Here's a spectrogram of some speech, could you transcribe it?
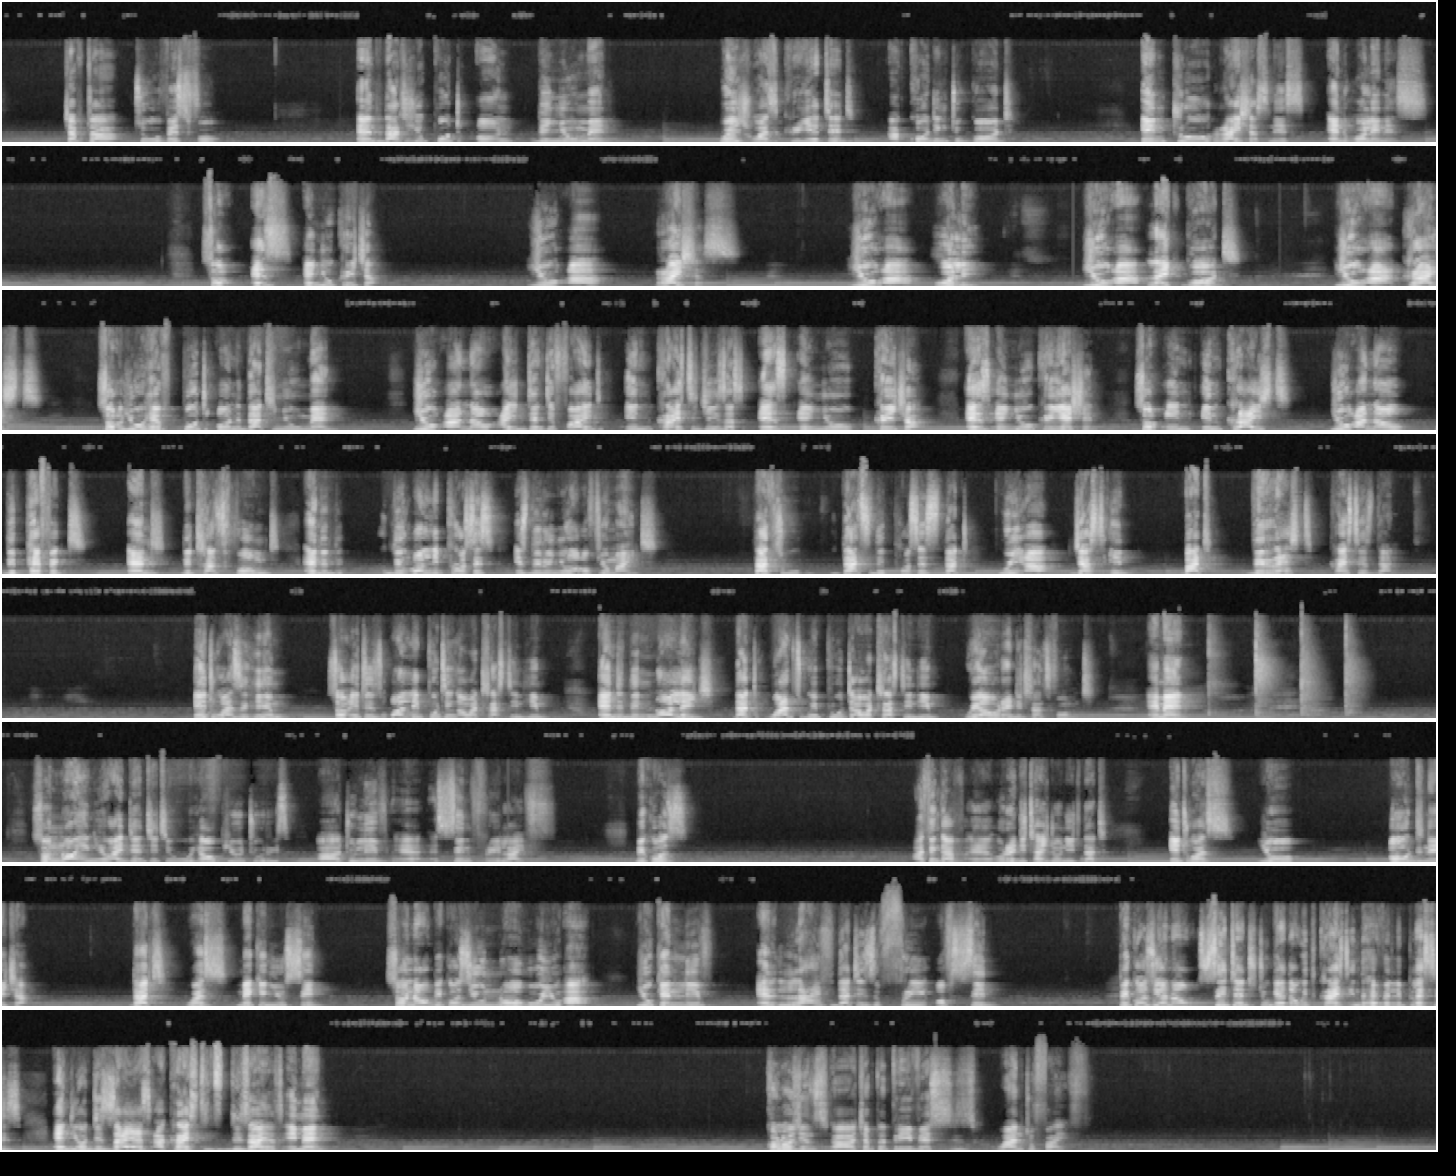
chapter 2, verse 4. And that you put on the new man, which was created according to God in true righteousness and holiness. So, as a new creature, you are righteous you are holy. You are like God. You are Christ. So you have put on that new man. You are now identified in Christ Jesus as a new creature, as a new creation. So in, in Christ, you are now the perfect and the transformed. And the, the only process is the renewal of your mind. That's, that's the process that we are just in. But the rest, Christ has done. It was Him. So it is only putting our trust in Him. And the knowledge that once we put our trust in Him, we are already transformed. Amen. So knowing your identity will help you to, uh, to live a, a sin free life. Because I think I've uh, already touched on it that it was your old nature that was making you sin. So now, because you know who you are, you can live a life that is free of sin. Because you are now seated together with Christ in the heavenly places. and your desires are Christ's desires. Amen. Colossians uh, chapter 3, verses 1 to 5.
